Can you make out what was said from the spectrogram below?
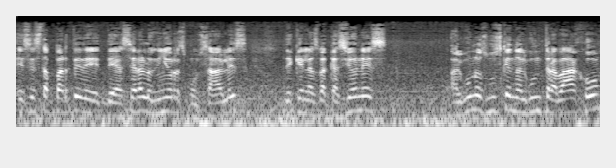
es esta parte de, hacer a los niños responsables, de que en las vacaciones algunos busquen algún trabajo,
